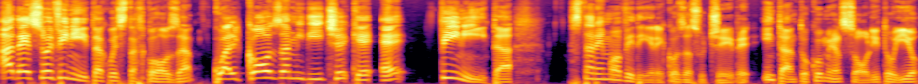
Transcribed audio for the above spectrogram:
Adesso è finita questa cosa, qualcosa mi dice che è finita. Staremo a vedere cosa succede. Intanto, come al solito, io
